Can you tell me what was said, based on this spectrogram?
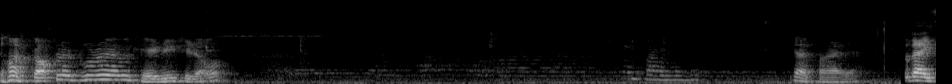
হ্যাঁ চকলেটগুলো আমি খেয়ে নিয়েছি আর করা যায় তো গাইস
